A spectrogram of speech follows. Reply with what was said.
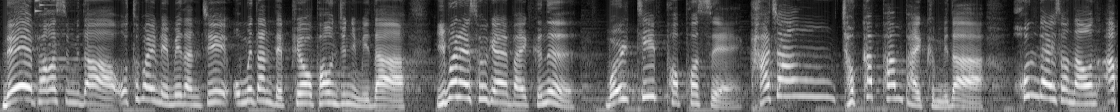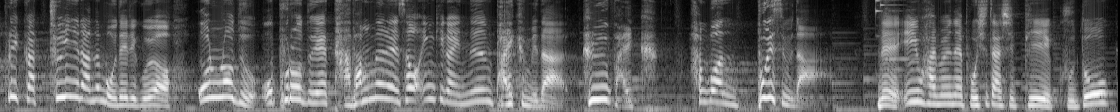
네, 반갑습니다. 오토바이 매매단지 오메단 대표 박원준입니다. 이번에 소개할 바이크는 멀티퍼퍼스의 가장 적합한 바이크입니다. 혼다에서 나온 아프리카 트윈이라는 모델이고요. 온로드, 오프로드의 다방면에서 인기가 있는 바이크입니다. 그 바이크 한번 보겠습니다. 네, 이 화면에 보시다시피 구독,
